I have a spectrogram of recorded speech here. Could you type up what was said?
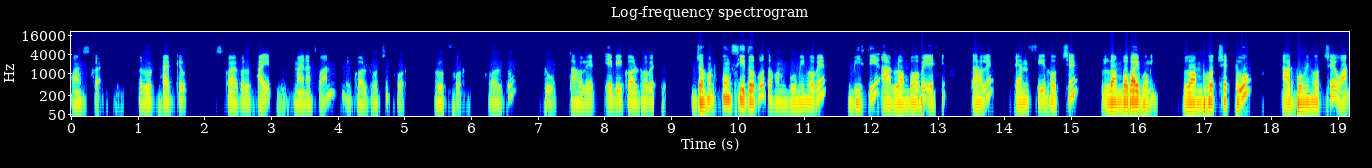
ওয়ান স্কোয়ার রুট ফাইভকে স্কোয়ার করলে five minus one equal to হচ্ছে four root four equal to two তাহলে এবি টু হবে। টু যখন কোন সি ধরবো, তখন ভূমি হবে বিসি আর লম্ব হবে এসি তাহলে টেন সি হচ্ছে লম্ব বাই ভূমি। লম্ব হচ্ছে টু আর ভূমি হচ্ছে ওয়ান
